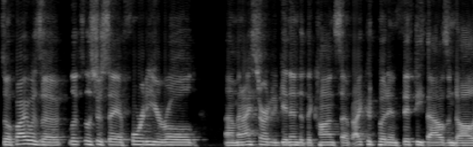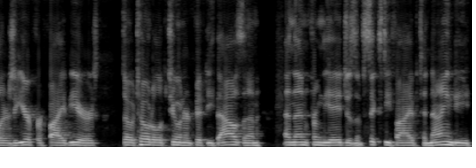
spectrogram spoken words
So if I was a let's let's just say a 40 year old um, and I started to get into the concept, I could put in fifty thousand dollars a year for five years, so a total of two hundred fifty thousand. And then from the ages of 65 to 90,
